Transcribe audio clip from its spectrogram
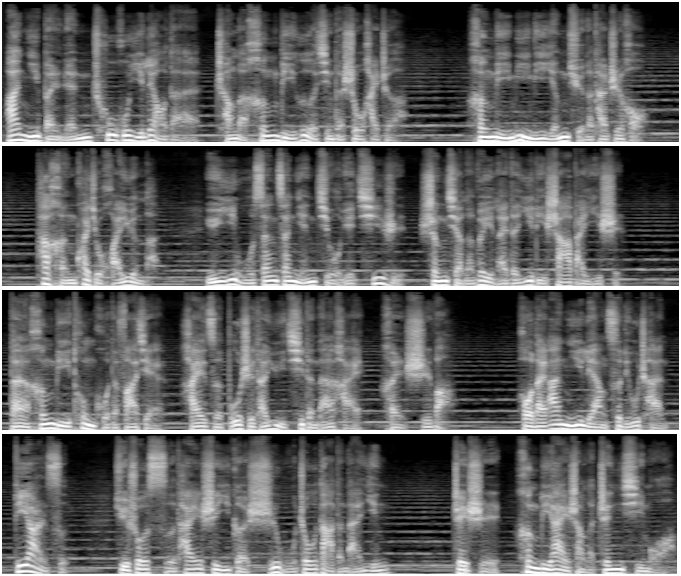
安妮本人出乎意料地成了亨利恶行的受害者。亨利秘密迎娶了她之后，她很快就怀孕了，于1533年9月7日生下了未来的伊丽莎白一世。但亨利痛苦地发现孩子不是他预期的男孩，很失望。后来安妮两次流产，第二次，据说死胎是一个十五周大的男婴。这时，亨利爱上了珍西摩。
